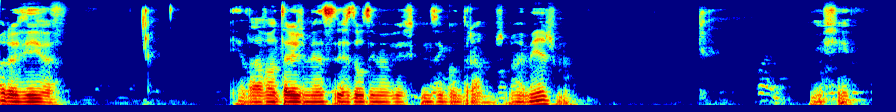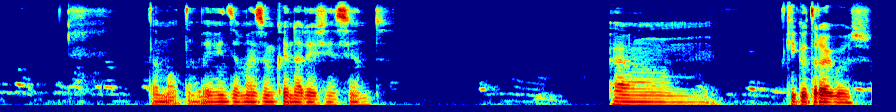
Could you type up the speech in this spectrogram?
Ora viva! E lá vão três meses desde a última vez que nos encontramos, não é mesmo? Enfim. Tá também bem-vindos a mais um Canárias Incento. Um, o que é que eu trago hoje?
